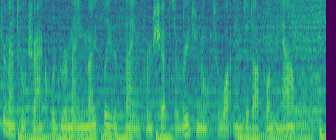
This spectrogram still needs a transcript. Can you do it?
instrumental track would remain mostly the same from Shep's original to what ended up on the album.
